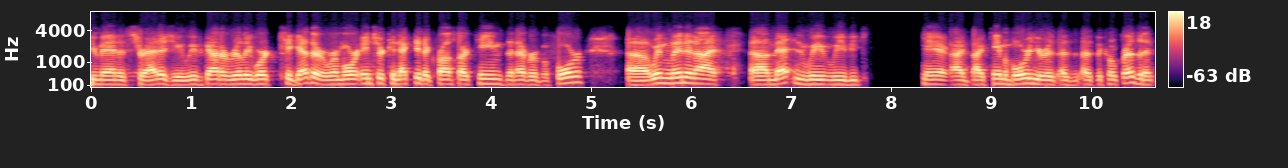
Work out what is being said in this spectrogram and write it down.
Humana's strategy, we've got to really work together. We're more interconnected across our teams than ever before. Uh, when Lynn and I uh, met and we, we became, I, I came aboard here as, as, as the co-president,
